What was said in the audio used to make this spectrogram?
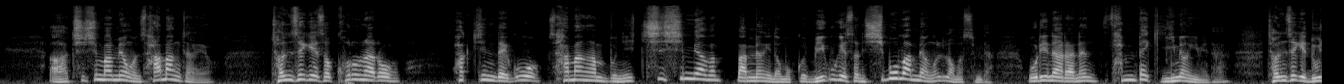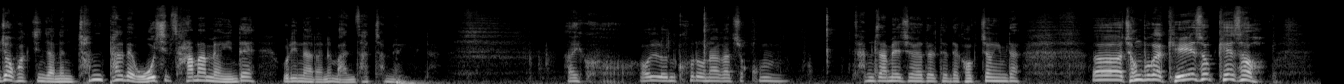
아 70만 명은 사망자예요. 전 세계에서 코로나로 확진되고 사망한 분이 70만 명이 넘었고 미국에서는 15만 명을 넘었습니다. 우리나라는 302명입니다. 전 세계 누적 확진자는 1,854만 명인데 우리나라는 14,000명입니다. 아이고, 얼른 코로나가 조금 잠잠해져야 될 텐데 걱정입니다. 어, 정부가 계속해서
